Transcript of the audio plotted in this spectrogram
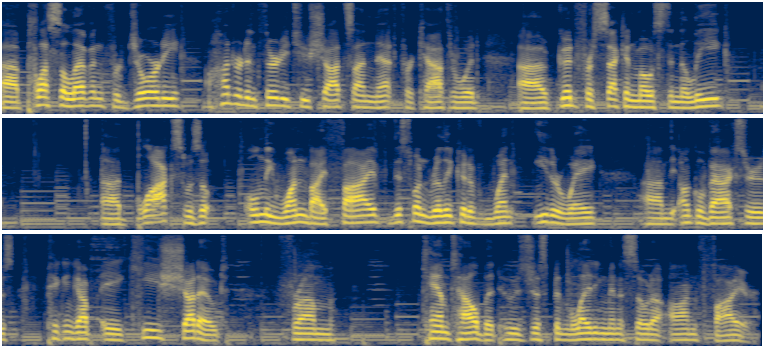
Uh, plus 11 for Jordy, 132 shots on net for Catherwood. Uh, good for second most in the league. Uh, blocks was only one by five. This one really could have went either way. Um, the Uncle Vaxxers picking up a key shutout from Cam Talbot, who's just been lighting Minnesota on fire.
